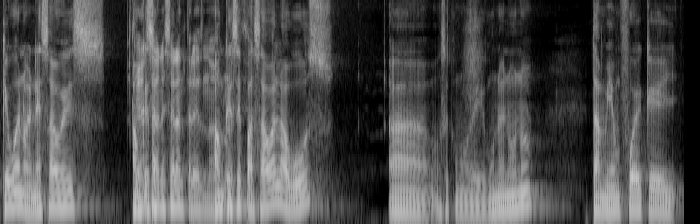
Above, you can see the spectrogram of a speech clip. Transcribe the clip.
Que bueno, en esa vez, aunque, se, eran tres, ¿no? aunque se pasaba la voz, ah, o sea, como de uno en uno, también fue que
